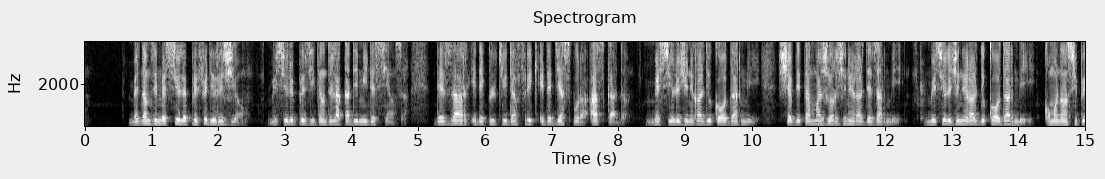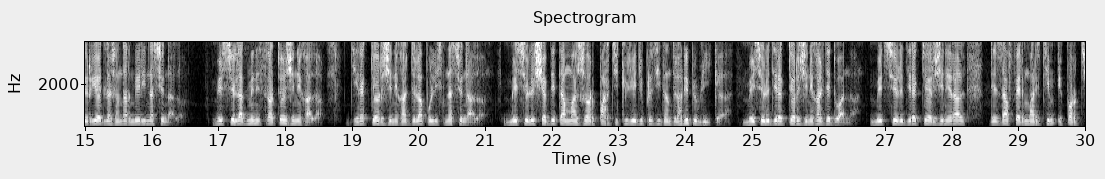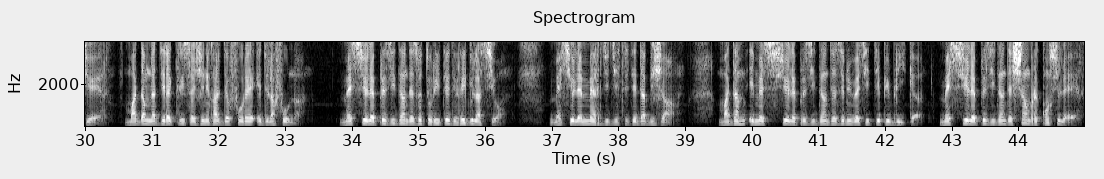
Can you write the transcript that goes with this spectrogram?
Mesdames et Messieurs les préfets de région, Monsieur le président de l'Académie des sciences, des arts et des cultures d'Afrique et des diasporas, ASCAD, Monsieur le général du corps d'armée, chef d'état-major général des armées, Monsieur le général du corps d'armée, commandant supérieur de la gendarmerie nationale, Monsieur l'administrateur général, directeur général de la police nationale, Monsieur le chef d'état-major particulier du président de la République, Monsieur le directeur général des douanes, Monsieur le directeur général des affaires maritimes et portuaires, Madame la directrice générale des forêts et de la faune, Messieurs les présidents des autorités de régulation, Messieurs les maires du district d'Abidjan, Madame et Messieurs les présidents des universités publiques, Messieurs les présidents des chambres consulaires,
